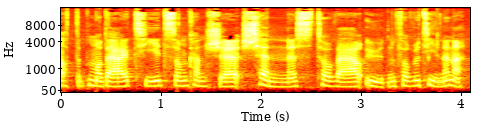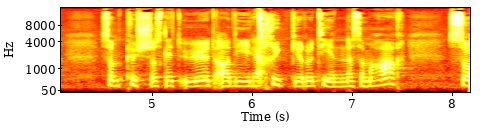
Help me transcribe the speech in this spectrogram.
at det på en måte er en tid som kanskje kjennes til å være utenfor rutinene. Som pusher oss litt ut av de trygge rutinene som vi har. Så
